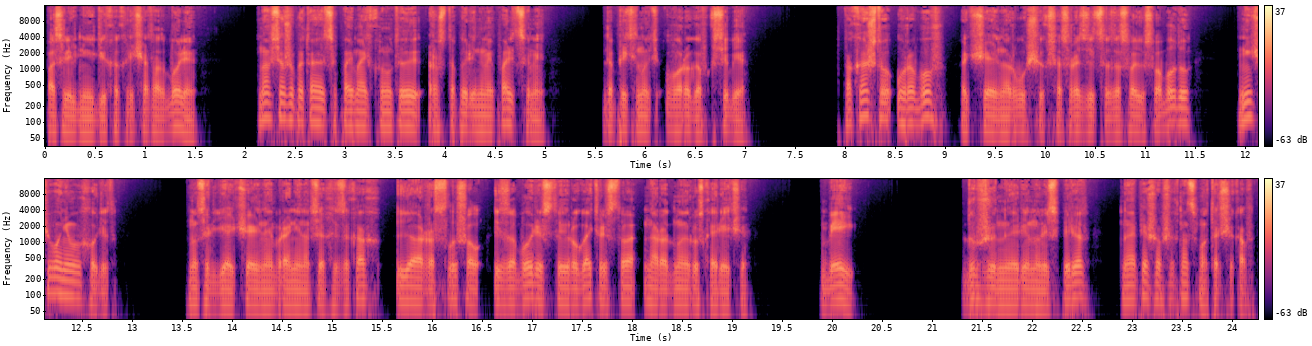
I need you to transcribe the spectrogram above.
Последние дико кричат от боли, но все же пытаются поймать кнуты растопыренными пальцами, да притянуть ворогов к себе. Пока что у рабов, отчаянно рвущихся сразиться за свою свободу, ничего не выходит — но среди отчаянной брони на всех языках я расслышал и забористые ругательства на родной русской речи. «Бей!» Дружинные ринулись вперед на опешивших надсмотрщиков,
